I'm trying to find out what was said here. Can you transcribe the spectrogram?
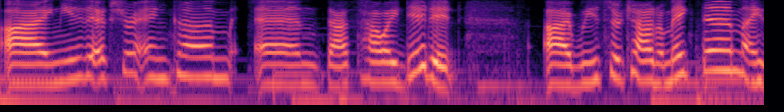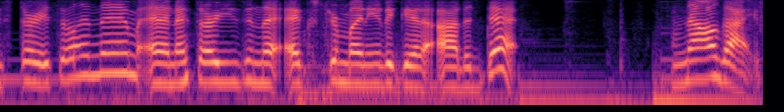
I needed extra income, and that's how I did it. I researched how to make them. I started selling them, and I started using the extra money to get out of debt. Now, guys,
